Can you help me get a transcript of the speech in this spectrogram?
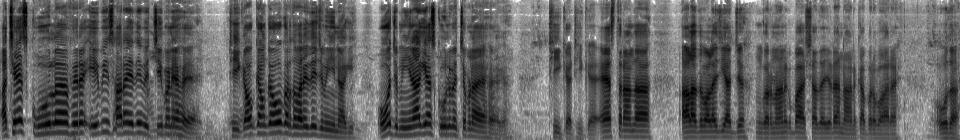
ਅੱਛਾ, ਇਹ ਸਕੂਲ ਫਿਰ ਇਹ ਵੀ ਸਾਰਾ ਇਹਦੇ ਵਿੱਚ ਹੀ ਬਣਿਆ ਹੋਇਆ ਹੈ। ਠੀਕ ਆ, ਉਹ ਕਿਉਂਕਿ ਉਹ ਗੁਰਦੁਆਰੇ ਦੀ ਜ਼ਮੀਨ ਆ ਗਈ। ਉਹ ਜ਼ਮੀਨ ਆ ਗਿਆ ਸਕੂਲ ਵਿੱਚ ਬਣਾਇਆ ਹੋਇਆ ਹੈਗਾ। ਠੀਕ ਹੈ ਠੀਕ ਹੈ। ਇਸ ਤਰ੍ਹਾਂ ਦਾ ਆਲਾ ਦੁਆਲਾ ਜੀ ਅੱਜ ਗੁਰੂ ਨਾਨਕ ਪਾਤਸ਼ਾਹ ਦਾ ਜਿਹੜਾ ਨਾਨਕਾ ਪਰਿਵਾਰ ਹੈ, ਉਹਦਾ।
